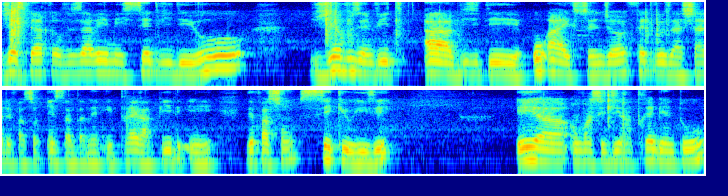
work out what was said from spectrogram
j'espère que vous avez aimé cette vidéo. Je vous invite à visiter OA Exchanger. Faites vos achats de façon instantanée et très rapide et de façon sécurisée. Et euh, on va se dire à très bientôt.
